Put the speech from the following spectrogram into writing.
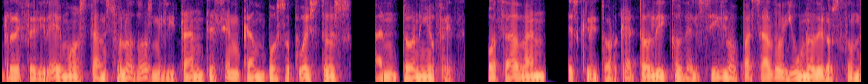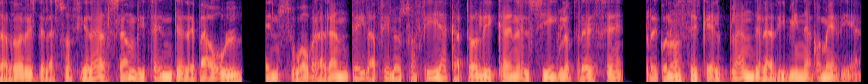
referiremos tan solo dos militantes en campos opuestos, Antonio Fed. Ozaban, escritor católico del siglo pasado y uno de los fundadores de la Sociedad San Vicente de Paul, en su obra Dante y la filosofía católica en el siglo XIII, reconoce que el plan de la Divina Comedia,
